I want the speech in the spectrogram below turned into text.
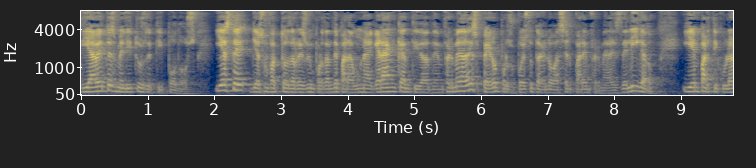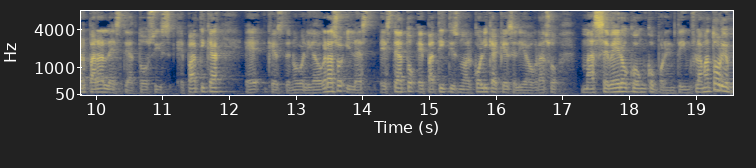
Diabetes mellitus de tipo 2. Y este ya es un factor de riesgo importante para una gran cantidad de enfermedades, pero por supuesto también lo va a ser para enfermedades del hígado y en particular para la esteatosis hepática eh, que es de nuevo el hígado graso, y la esteatohepatitis no alcohólica, que es el hígado graso más severo con componente inflamatorio.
